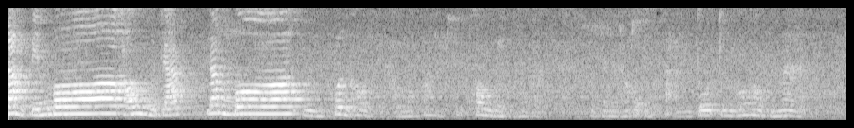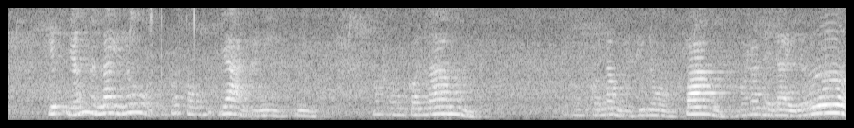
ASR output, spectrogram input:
ล่ำเป็นบอเขาหูจักล่ำบออืมคนเขาก็สิเขามาฟังข้อมเมนเขาต่อเพราะฉะนั้นเขาก็ต้องสานตัวตนของเขาขึ้นมาเฮ็ดยังนั่นไล่โลดก็ต้องย่านอันนี้อืมมาทำก่อนล่ำทำก่อนล่ำให้พี่น้องฟังว่าท่านใดๆเด้อ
